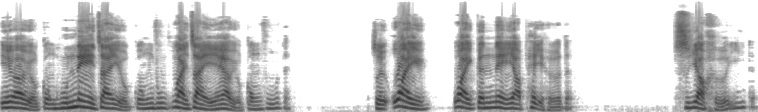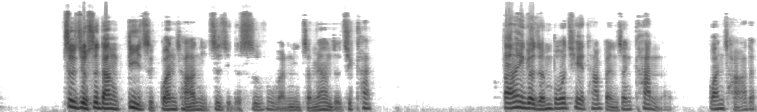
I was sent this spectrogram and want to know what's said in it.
又要有功夫，内在有功夫，外在也要有功夫的，所以外外跟内要配合的，是要合一的，这就是让弟子观察你自己的师傅啊，你怎么样子去看？当一个仁波切他本身看了。观察的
